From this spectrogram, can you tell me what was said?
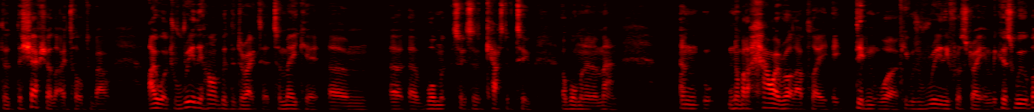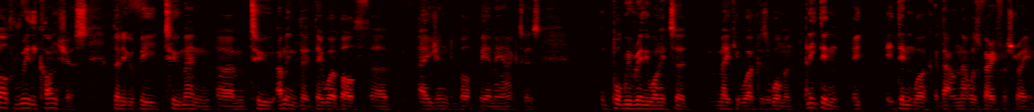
the the chef show that I talked about, I worked really hard with the director to make it um, a, a woman. So it's a cast of two, a woman and a man. And no matter how I wrote that play, it didn't work. It was really frustrating because we were both really conscious that it would be two men. Um, two, I mean, they, they were both uh, Asian, both BME actors, but we really wanted to make it work as a woman, and it didn't. It it didn't work at that, and that was very frustrating.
